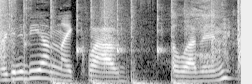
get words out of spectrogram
We're gonna be on like cloud 11.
